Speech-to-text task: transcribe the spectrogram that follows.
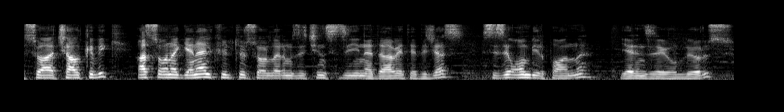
Suat Çalkıvik. Az sonra genel kültür sorularımız için sizi yine davet edeceğiz. Sizi 11 puanla yerinize yolluyoruz.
